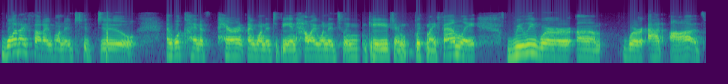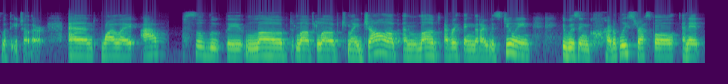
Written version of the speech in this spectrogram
what I thought I wanted to do and what kind of parent I wanted to be and how I wanted to engage and with my family really were um, were at odds with each other. And while I absolutely loved, loved, loved my job and loved everything that I was doing, it was incredibly stressful and it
